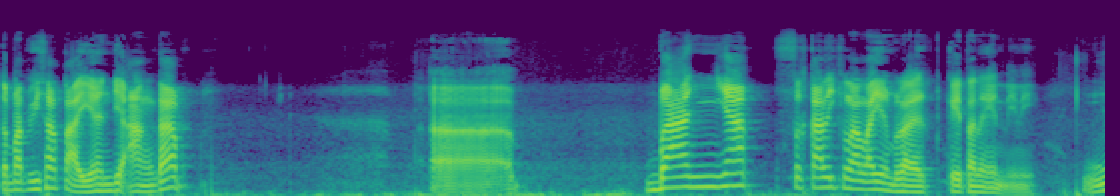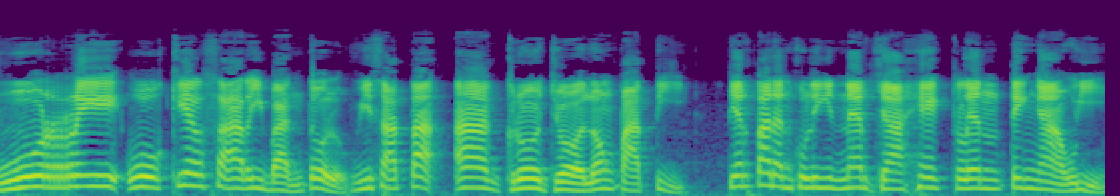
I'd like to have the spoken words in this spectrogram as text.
tempat wisata yang dianggap uh, banyak sekali kelalaian berkaitan dengan ini. Wuri Wukil Sari Bantul, wisata Agro Jolong Pati, Tirta dan kuliner Jahe Klenting Ngawi,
